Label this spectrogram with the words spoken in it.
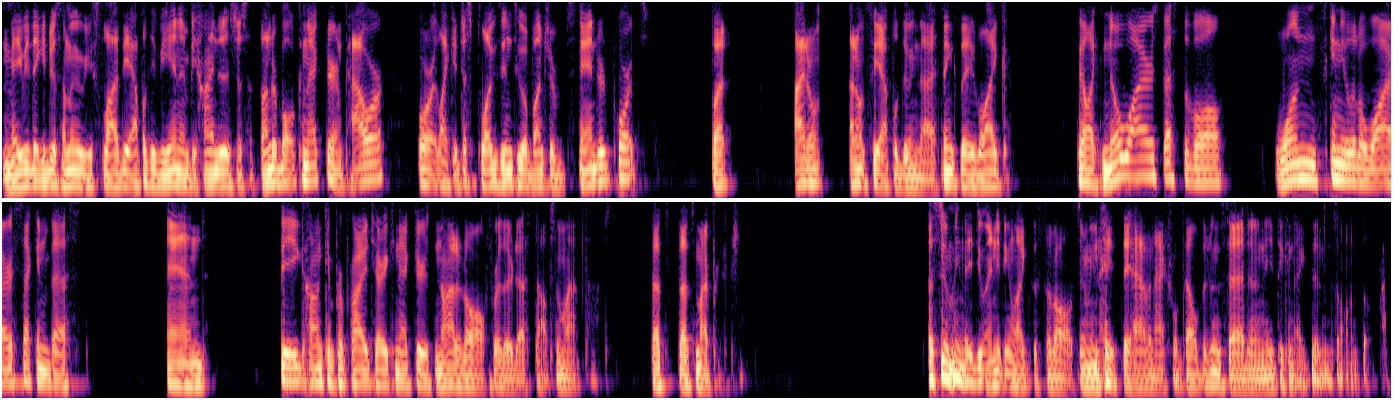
maybe they could do something where you slide the Apple TV in and behind it is just a Thunderbolt connector and power, or like it just plugs into a bunch of standard ports. But I don't I don't see Apple doing that. I think they like they like no wires best of all, one skinny little wire second best, and big honking proprietary connectors not at all for their desktops and laptops. That's that's my prediction assuming they do anything like this at all, assuming they, they have an actual television set and need to connect it and so on and so forth.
